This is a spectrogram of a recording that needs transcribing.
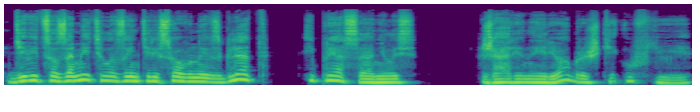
Девица заметила заинтересованный взгляд и приосанилась. Жареные ребрышки у Фьюи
